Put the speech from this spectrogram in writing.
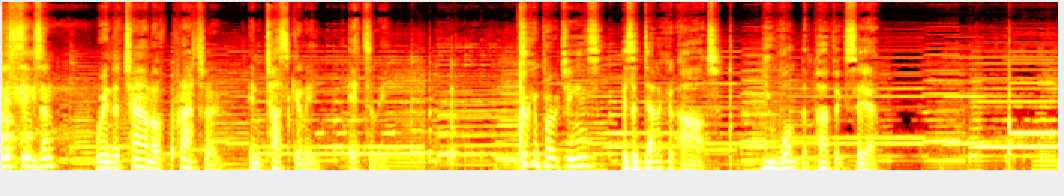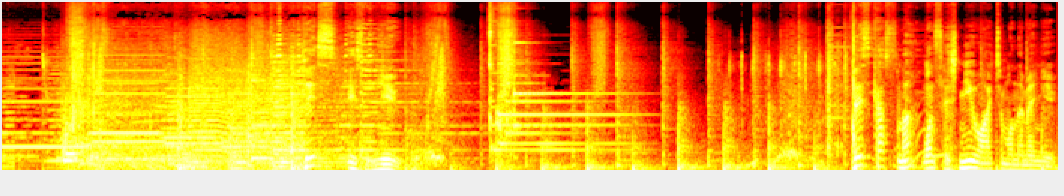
This season, we're in the town of Prato in Tuscany, Italy. Cooking proteins is a delicate art. You want the perfect sear. This is new. This customer wants this new item on the menu.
